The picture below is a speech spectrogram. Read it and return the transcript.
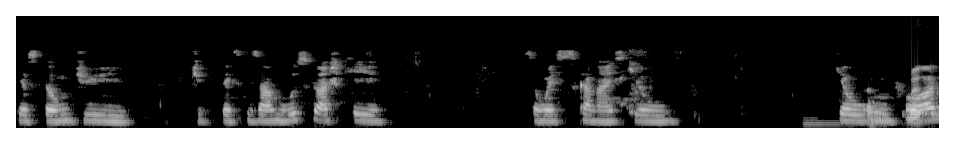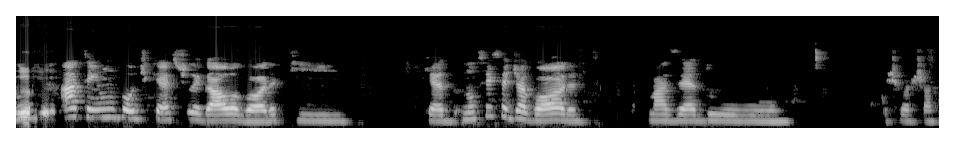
questão de, de pesquisar música, eu acho que são esses canais que eu que eu me informo. Ah, tem um podcast legal agora que, que é. Não sei se é de agora, mas é do. Deixa eu achar.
